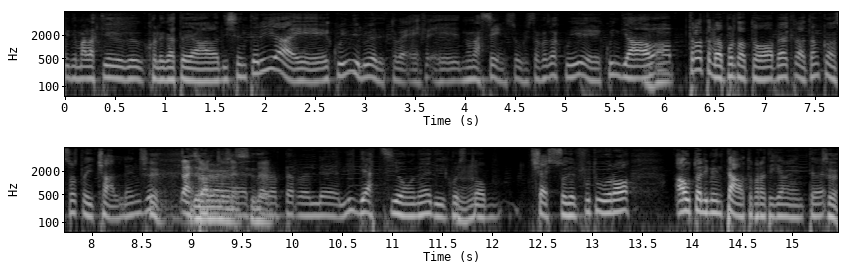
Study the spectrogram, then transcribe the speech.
Quindi malattie collegate alla dissenteria e quindi lui ha detto beh, eh, non ha senso questa cosa qui e quindi ha, ha- tra l'altro aveva, portato, aveva creato anche una sorta di challenge Sì, Eh, per, sì, per- per le- l'ideazione di questo cesso del futuro autoalimentato praticamente Sì.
